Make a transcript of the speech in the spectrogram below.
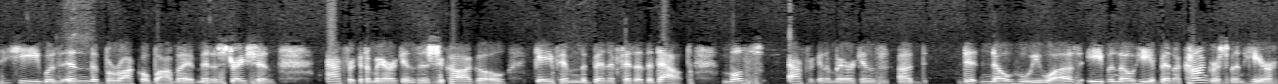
he was in the Barack Obama administration, African Americans in Chicago gave him the benefit of the doubt. Most African Americans uh, didn't know who he was, even though he had been a congressman here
